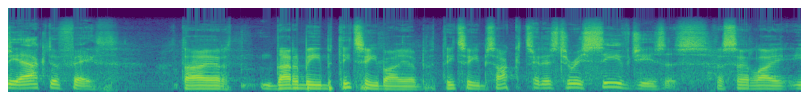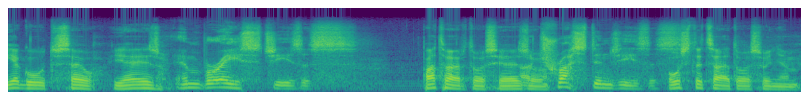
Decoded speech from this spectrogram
Jēzus. Tā ir darbība ticībā, jeb ticības akts. Tas ir, lai iegūtu sev Jēzu, embrace Jesus, patvērtos uh, Jēzu, trust in Jesus. uzticētos viņam.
